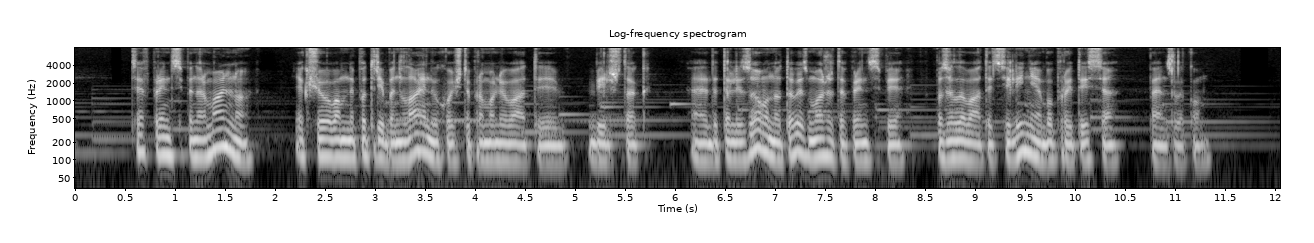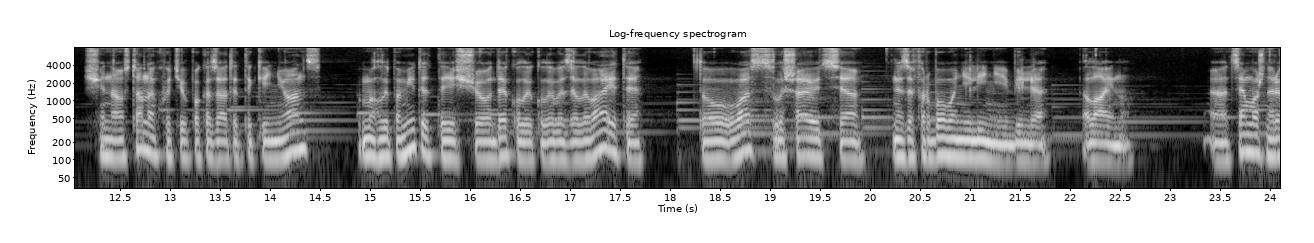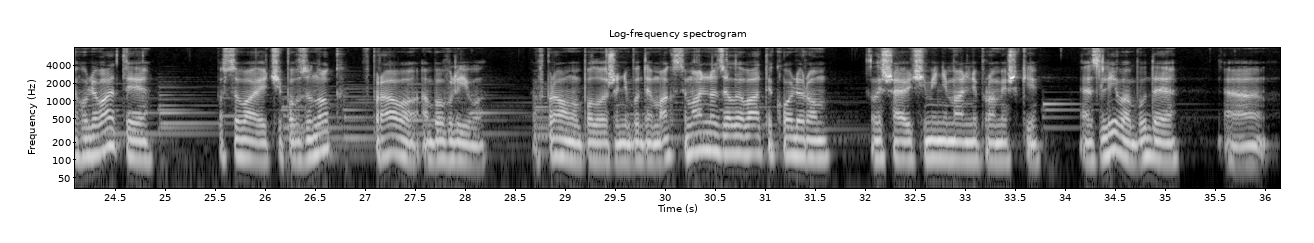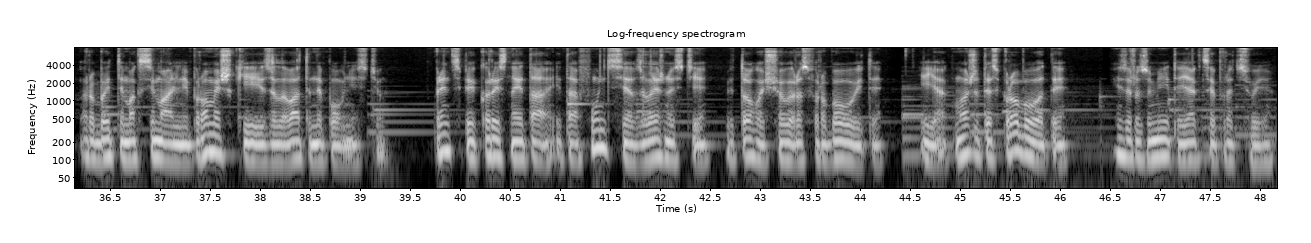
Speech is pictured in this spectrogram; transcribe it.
Це, в принципі, нормально. Якщо вам не потрібен лайн, ви хочете промалювати більш так е, деталізовано, то ви зможете, в принципі, позаливати ці лінії або пройтися пензликом. Ще наостанок хотів показати такий нюанс. Ви могли помітити, що деколи, коли ви заливаєте, то у вас лишаються незафарбовані лінії біля лайну. Е, Це можна регулювати, посуваючи повзунок вправо або вліво. В правому положенні буде максимально заливати кольором, лишаючи мінімальні проміжки, зліва буде е, робити максимальні проміжки і заливати не повністю. В принципі, корисна і та, і та функція, в залежності від того, що ви розфарбовуєте і як. Можете спробувати і зрозумієте, як це працює.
